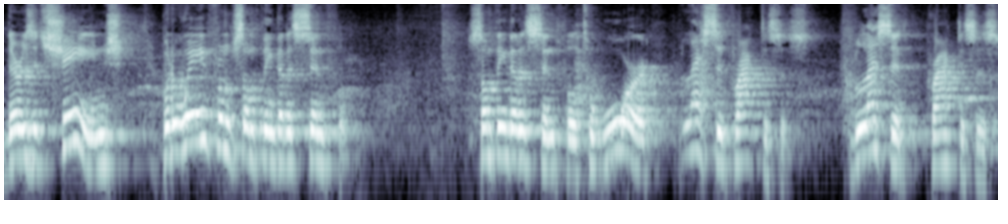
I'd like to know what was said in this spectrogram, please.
there is a change, but away from something that is sinful. Something that is sinful toward blessed practices. Blessed practices.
